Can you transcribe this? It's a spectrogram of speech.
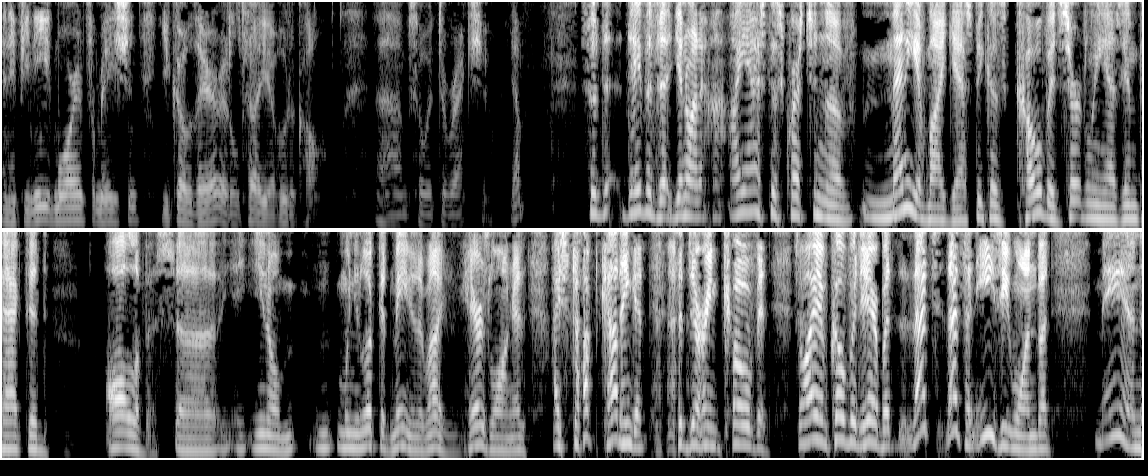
and if you need more information, you go there. It'll tell you who to call. Um, so it directs you. Yep. So, D- David, uh, you know, I, I asked this question of many of my guests because COVID certainly has impacted all of us. Uh, you know, m- when you looked at me, you said, well, hair's long. I- I stopped cutting it during COVID. So I have COVID hair, but that's, that's an easy one. But man,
